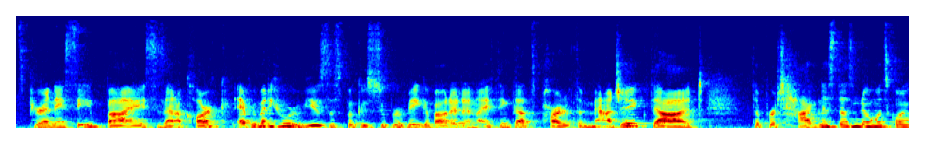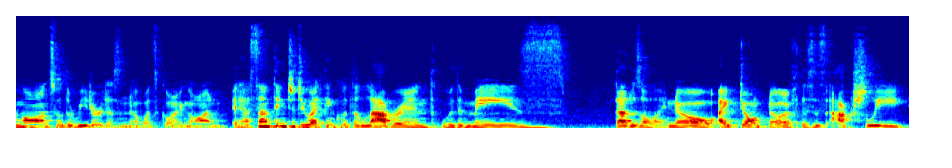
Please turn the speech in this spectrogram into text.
It's Piranesi by Susanna Clarke. Everybody who reviews this book is super vague about it and I think that's part of the magic that the protagonist doesn't know what's going on, so the reader doesn't know what's going on. It has something to do, I think, with the labyrinth, with a maze. That is all I know. I don't know if this is actually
